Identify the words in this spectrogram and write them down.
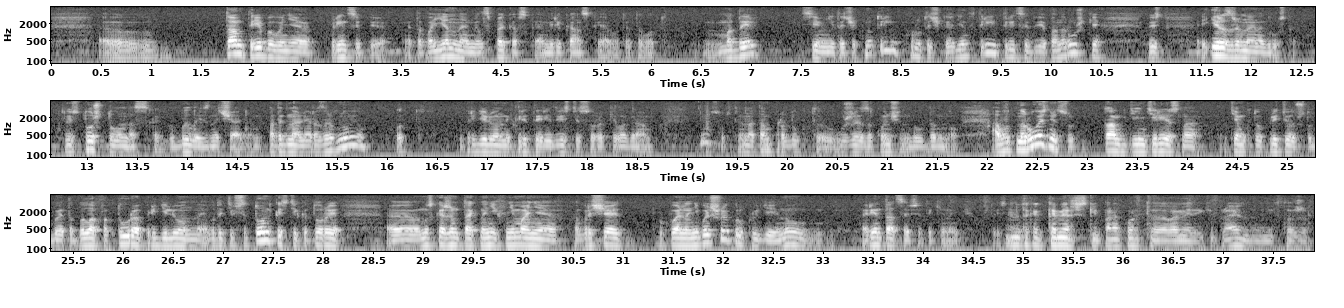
Там требования, в принципе, это военная, милспековская, американская вот эта вот модель, 7 ниточек внутри, круточка 1 в 3, 32 по наружке, то есть и разрывная нагрузка. То есть то, что у нас как бы было изначально. Подогнали разрывную, вот определенный критерий 240 килограмм. Ну, собственно, там продукт уже закончен был давно. А вот на розницу, там, где интересно тем, кто плетет, чтобы это была фактура определенная, вот эти все тонкости, которые, э, ну, скажем так, на них внимание обращает буквально небольшой круг людей, ну, ориентация все-таки на них. То есть, Ну, это как коммерческий паракорд э, в Америке, правильно? У них тоже.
